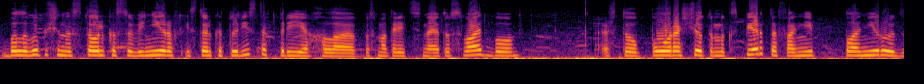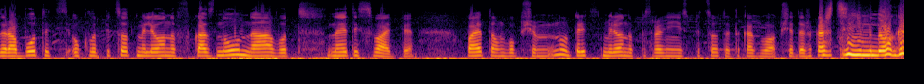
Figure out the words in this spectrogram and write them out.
было выпущено столько сувениров и столько туристов приехало посмотреть на эту свадьбу, что по расчетам экспертов они планируют заработать около 500 миллионов в казну на вот на этой свадьбе. Поэтому, в общем, ну, 30 миллионов по сравнению с 500, это как бы вообще даже кажется немного,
